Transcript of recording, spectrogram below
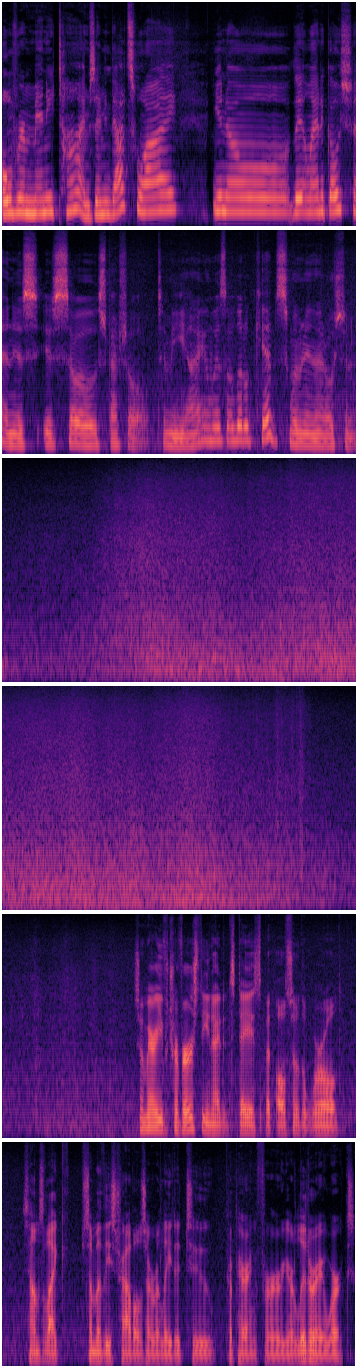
over many times. I mean, that's why, you know, the Atlantic Ocean is is so special to me. I was a little kid swimming in that ocean. So, Mary, you've traversed the United States, but also the world. Sounds like some of these travels are related to preparing for your literary works.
